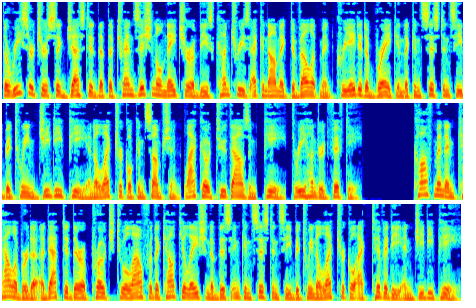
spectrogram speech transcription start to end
The researchers suggested that the transitional nature of these countries' economic development created a break in the consistency between GDP and electrical consumption Lacko 2000, p. 350. Kaufmann and Kaliberda adapted their approach to allow for the calculation of this inconsistency between electrical activity and GDP.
